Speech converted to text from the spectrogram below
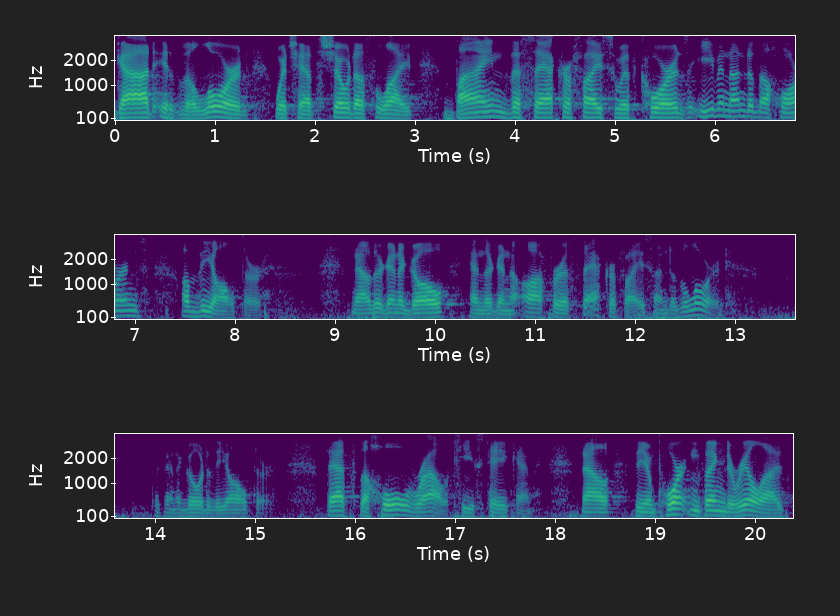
God is the Lord which hath showed us light. Bind the sacrifice with cords, even under the horns of the altar. Now they're going to go and they're going to offer a sacrifice unto the Lord. They're going to go to the altar. That's the whole route he's taken. Now, the important thing to realize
